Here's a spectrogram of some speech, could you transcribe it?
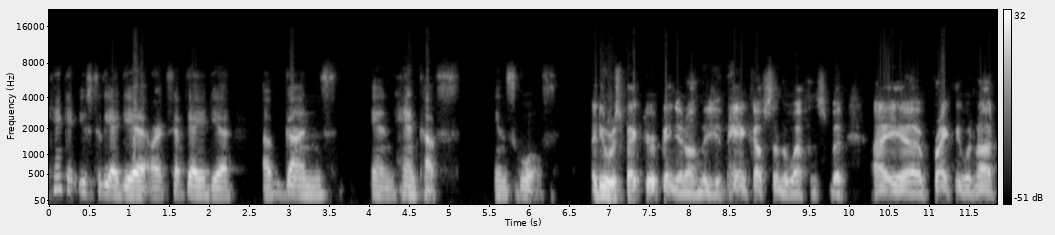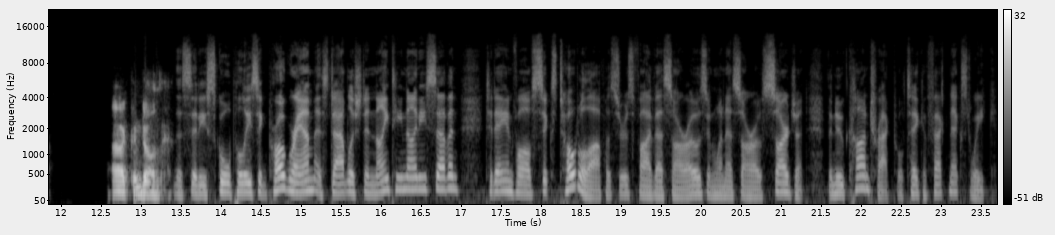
can't get used to the idea or accept the idea of guns and handcuffs in schools. I do respect your opinion on the handcuffs and the weapons, but I uh, frankly would not uh, condone that. The city's school policing program, established in 1997, today involves six total officers, five SROs, and one SRO sergeant. The new contract will take effect next week.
